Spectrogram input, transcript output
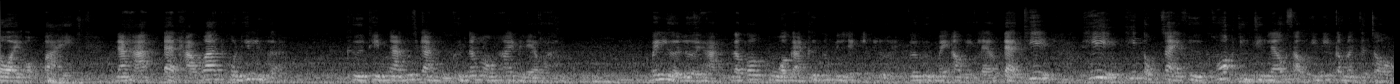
ลอยออกไปนะคะ แต่ถามว่าคนที่เหลือ คือทีมงานผู้จัดการผมคือนั่งร้องไห้ไปแล้วค่ะไม่เหลือเลยค่ะ แล้วก็กลัวการขึ้นเครื่องบินเล็กอีกเลย ก็คือไม่เอาอีกแล้ว แต่ที่ที่ที่ตกใจคือเพราะจริง ๆ แล้วเสาร์อาที่นี้กำลังจะจอง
